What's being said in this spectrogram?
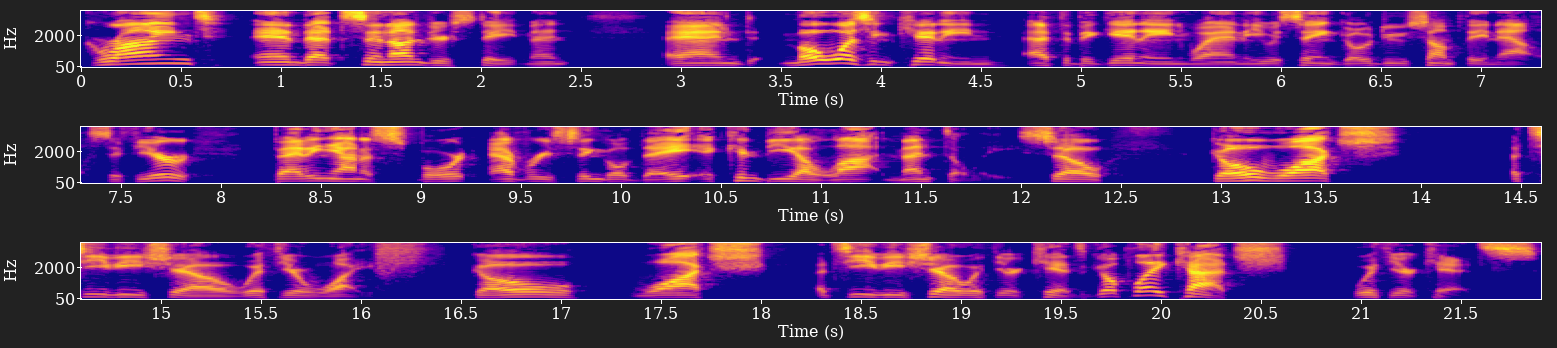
grind, and that's an understatement. And Mo wasn't kidding at the beginning when he was saying, go do something else. If you're betting on a sport every single day, it can be a lot mentally. So go watch a TV show with your wife. Go watch a TV show with your kids. Go play catch with your kids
